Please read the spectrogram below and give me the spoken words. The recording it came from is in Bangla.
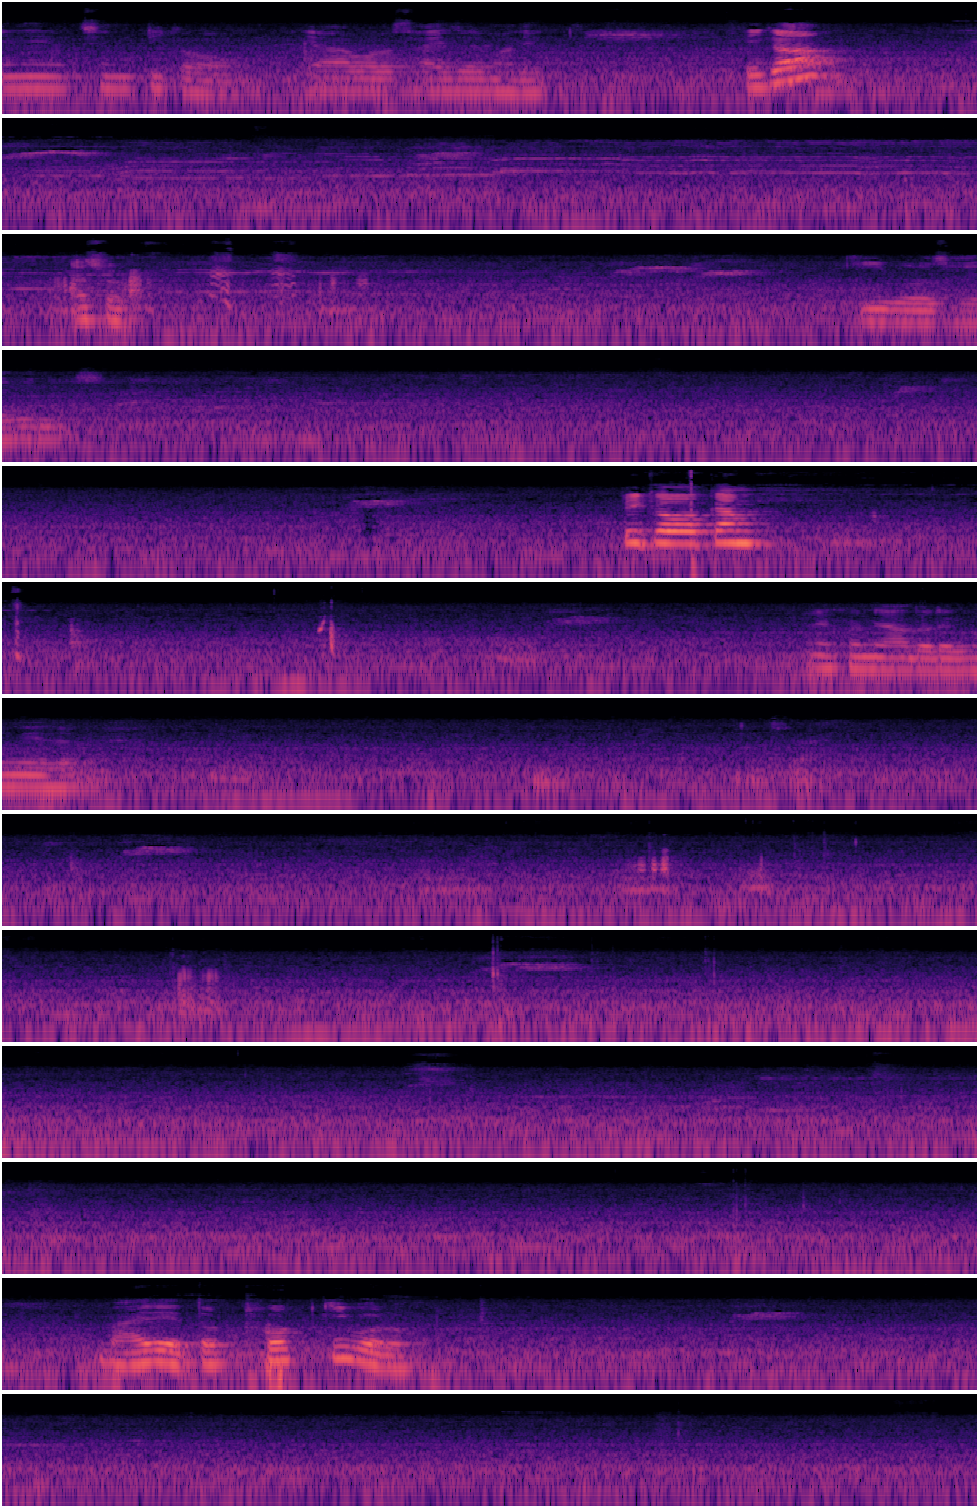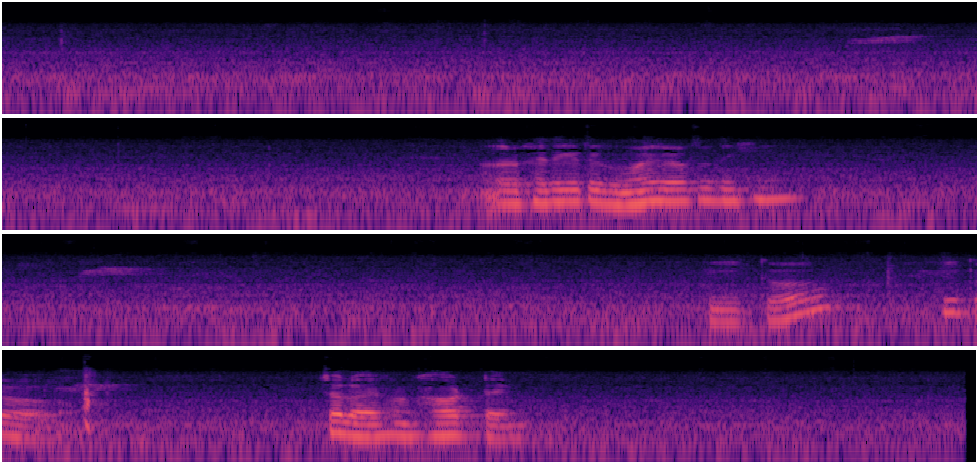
ইনি হচ্ছেন পিকো ইয়া বড় সাইজের মালিক। পিকো আসো। কি বড় সাইজের নাচ পিকো কাম এখন আদরে ঘুমিয়ে যাবে। বাইরে তোর ঠোঁট কি বড় আর খাইতে খাইতে ঘুমাই গেল তো দেখি। পিকো পিকো। চলো এখন খাওয়ার টাইম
